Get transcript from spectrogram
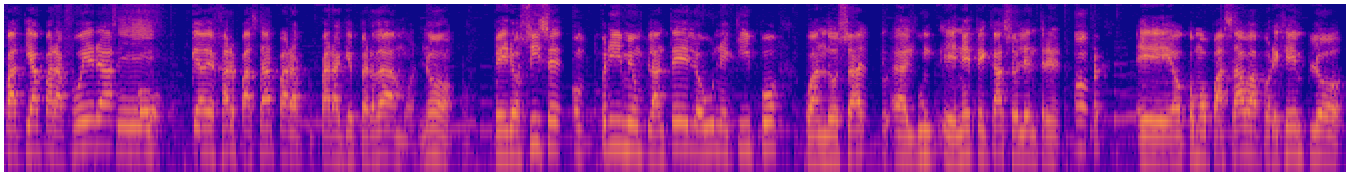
patea para afuera Sí. o voy a dejar pasar para, para que perdamos. No, pero sí se comprime un plantel o un equipo cuando sale algún, en este caso el entrenador, eh, o como pasaba, por ejemplo,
